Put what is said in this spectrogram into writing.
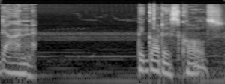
Done. The goddess calls.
